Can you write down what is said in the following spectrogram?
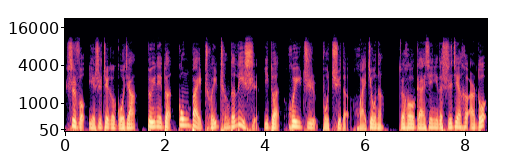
是否也是这个国家对于那段功败垂成的历史一段挥之不去的怀旧呢？最后，感谢你的时间和耳朵。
